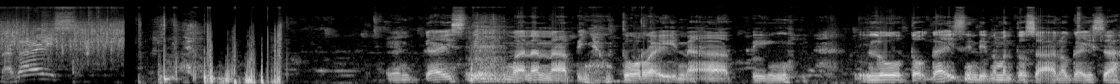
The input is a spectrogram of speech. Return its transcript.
Na guys. Ayan guys, tingnan natin yung turay na ating luto guys. Hindi naman to sa ano guys sa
